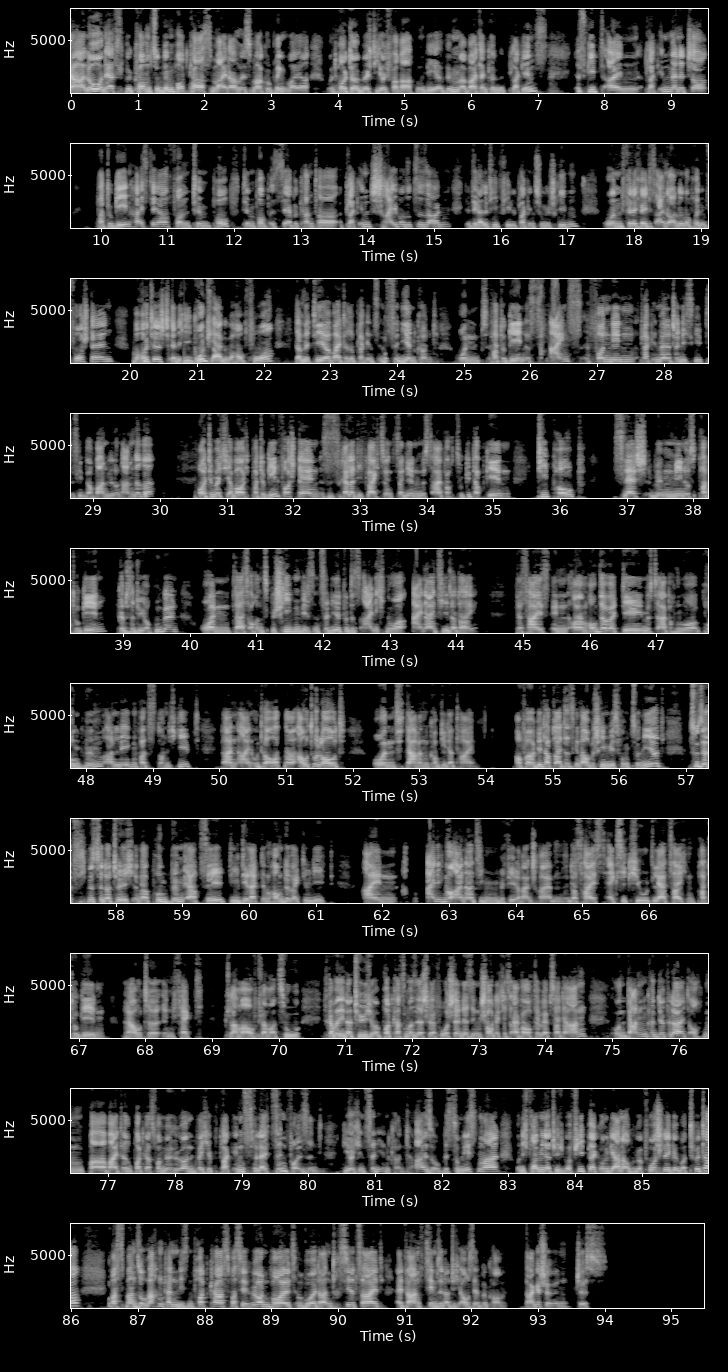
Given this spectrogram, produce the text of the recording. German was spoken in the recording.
Ja, hallo und herzlich willkommen zum Wim Podcast. Mein Name ist Marco Brinkmeier und heute möchte ich euch verraten, wie ihr Wim erweitern könnt mit Plugins. Es gibt einen Plugin Manager, Pathogen heißt er, von Tim Pope. Tim Pope ist sehr bekannter Plugin-Schreiber sozusagen. Der hat relativ viele Plugins schon geschrieben. Und vielleicht werde ich das eine oder andere noch von ihm vorstellen. Aber heute stelle ich die Grundlage überhaupt vor, damit ihr weitere Plugins installieren könnt. Und Pathogen ist eins von den Plugin-Managern, die es gibt. Es gibt noch Wandel und andere. Heute möchte ich aber euch Pathogen vorstellen. Es ist relativ leicht zu installieren. Ihr müsst einfach zu GitHub gehen, tpope slash vim-pathogen. Könnt es natürlich auch googeln. Und da ist auch uns beschrieben, wie das installiert wird. Das ist eigentlich nur eine einzige Datei. Das heißt, in eurem Home Directory müsst ihr einfach nur .vim anlegen, falls es noch nicht gibt. Dann ein Unterordner Autoload und darin kommt die Datei. Auf der GitHub-Seite ist genau beschrieben, wie es funktioniert. Zusätzlich müsst ihr natürlich in der .vimrc, die direkt im Home Directory liegt, ein, eigentlich nur einen einzigen Befehl reinschreiben. Das heißt execute Leerzeichen Pathogen Raute Infekt Klammer auf, Klammer zu. Das kann man sich natürlich über Podcast immer sehr schwer vorstellen, deswegen schaut euch das einfach auf der Webseite an und dann könnt ihr vielleicht auch ein paar weitere Podcasts von mir hören, welche Plugins vielleicht sinnvoll sind, die ihr euch installieren könnt. Also, bis zum nächsten Mal und ich freue mich natürlich über Feedback und gerne auch über Vorschläge über Twitter, was man so machen kann in diesem Podcast, was ihr hören wollt, wo ihr daran interessiert seid. Advanced-Themen sind natürlich auch sehr willkommen. Dankeschön. Tschüss.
